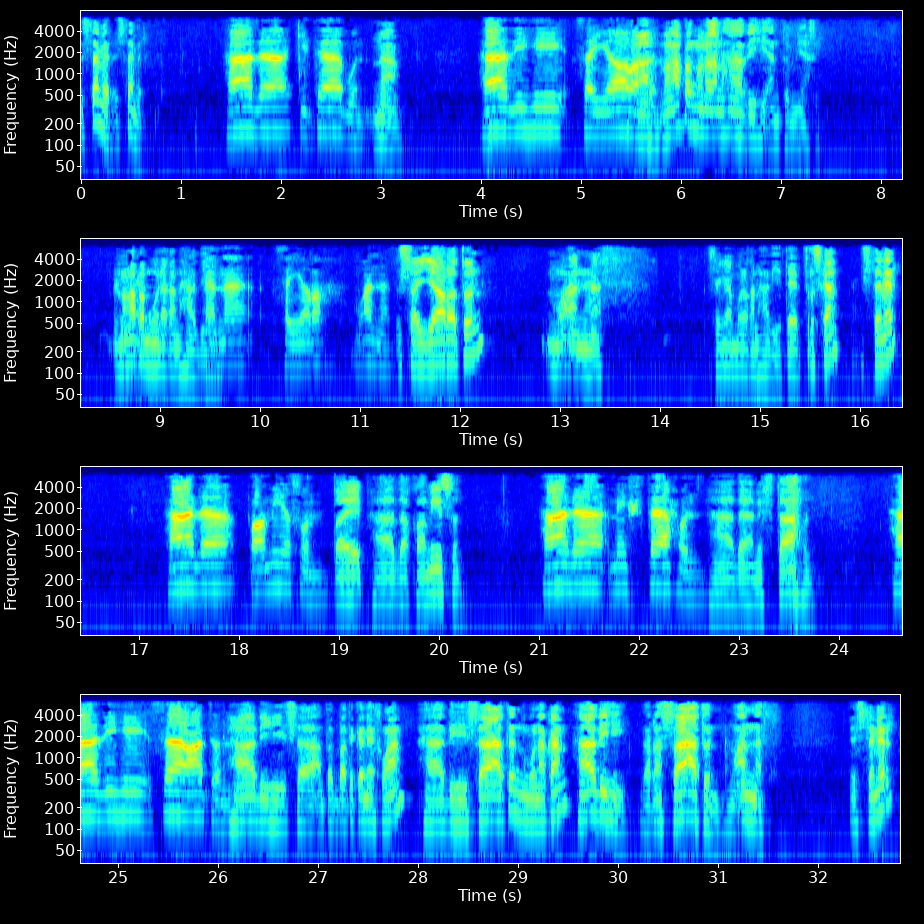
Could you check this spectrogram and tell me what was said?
استمر. استمر هذا كتاب. نعم. هذه سيارة. آه. mengapa menggunakan هذه أنتم يا أخي؟ mengapa menggunakan هذه. karena سيارة مؤنث. سيارة مؤنث. sehingga menggunakan هذه. طيب teruskan استمر. هذا قميص. طيب هذا قميص. هذا مفتاح. هذا مفتاح. هذه ساعة. هذه ساعة. Antum perhatikan ya ikhwan هذه ساعة menggunakan هذه karena ساعة مؤنث. استمر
